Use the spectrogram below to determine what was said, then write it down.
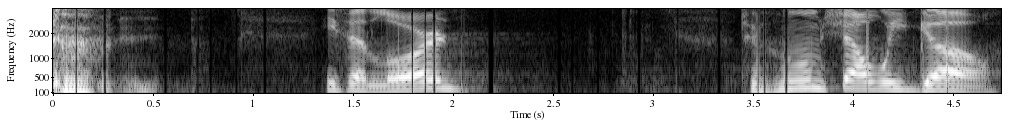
he said, Lord, to whom shall we go?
